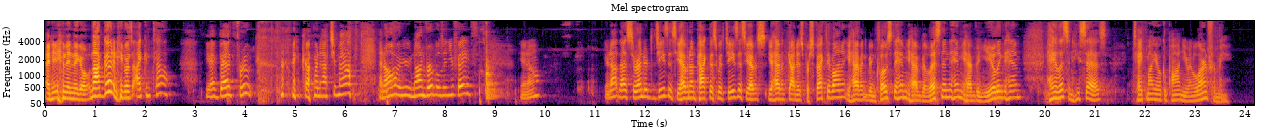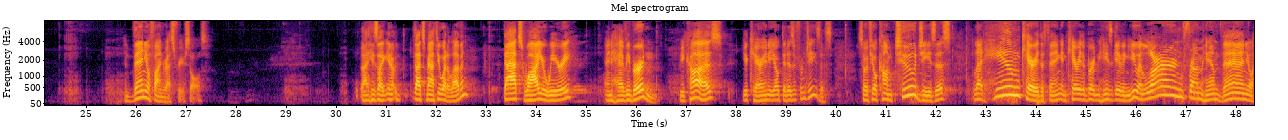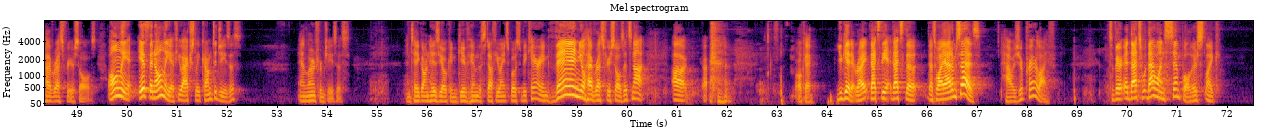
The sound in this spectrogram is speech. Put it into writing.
and, he, and then they go, Not good. And he goes, I can tell. You have bad fruit coming out your mouth and all your nonverbals in your face. You know? You're not that surrendered to Jesus. You haven't unpacked this with Jesus. You haven't, you haven't gotten his perspective on it. You haven't been close to him. You haven't been listening to him. You haven't been yielding to him. Hey, listen, he says, Take my yoke upon you and learn from me. And then you'll find rest for your souls. Uh, he's like, you know, that's Matthew, what, 11? That's why you're weary and heavy burdened, because you're carrying a yoke that isn't from Jesus. So if you'll come to Jesus, let Him carry the thing and carry the burden He's giving you and learn from Him, then you'll have rest for your souls. Only if and only if you actually come to Jesus and learn from Jesus and take on His yoke and give Him the stuff you ain't supposed to be carrying, then you'll have rest for your souls. It's not. Uh, okay, you get it, right? That's the that's the that's why Adam says, "How's your prayer life?" It's a very that's that one's simple. There's like,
